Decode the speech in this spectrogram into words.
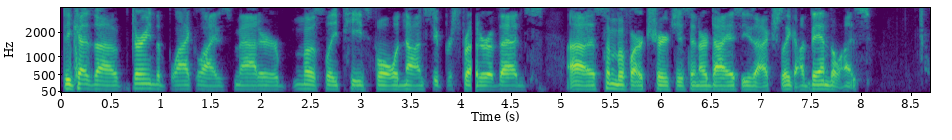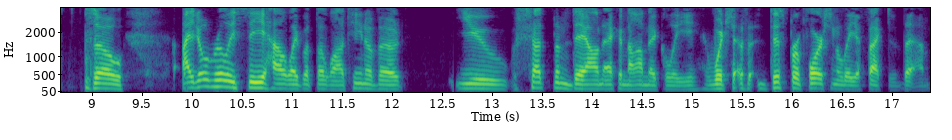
Because uh, during the Black Lives Matter, mostly peaceful, non super spreader events, uh, some of our churches in our diocese actually got vandalized. So I don't really see how, like with the Latino vote, you shut them down economically, which disproportionately affected them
